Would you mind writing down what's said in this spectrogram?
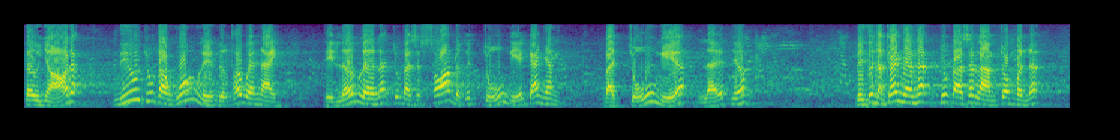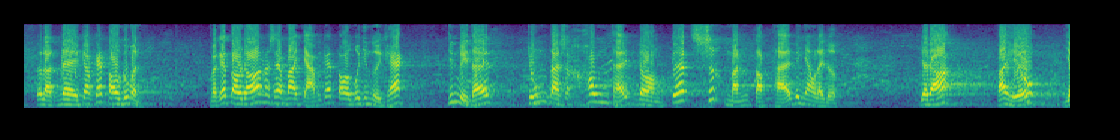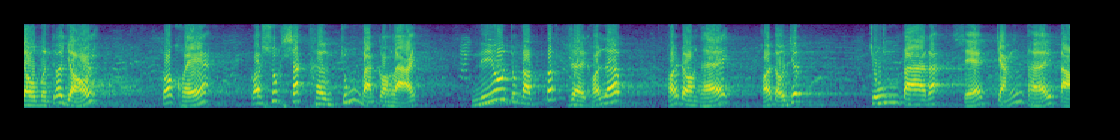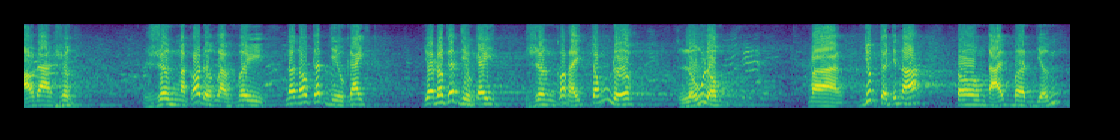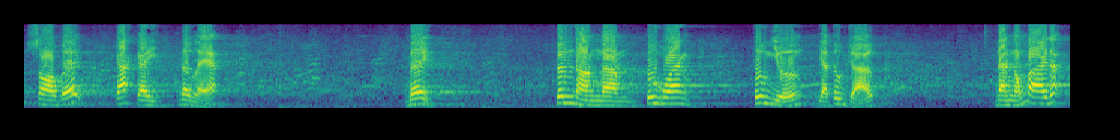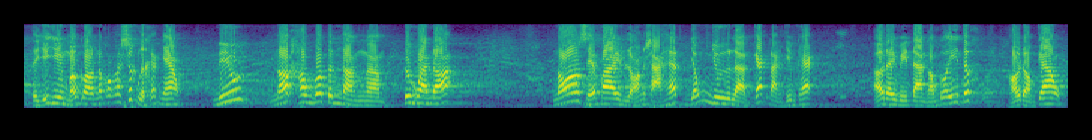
từ nhỏ đó, nếu chúng ta huấn luyện được thói quen này, thì lớn lên đó chúng ta sẽ xóa được cái chủ nghĩa cá nhân và chủ nghĩa lợi ích nhóm. Vì tinh thần cá nhân á, chúng ta sẽ làm cho mình á, tức là đề cao cái tôi của mình. Và cái tôi đó nó sẽ va chạm với cái tôi của những người khác. Chính vì thế, chúng ta sẽ không thể đoàn kết sức mạnh tập thể với nhau lại được. Do đó, phải hiểu dầu mình có giỏi có khỏe, có xuất sắc hơn chúng bạn còn lại. Nếu chúng ta tách rời khỏi lớp, khỏi đoàn thể, khỏi tổ chức, chúng ta đó sẽ chẳng thể tạo ra rừng. Rừng mà có được là vì nó nối kết nhiều cây. Do nối kết nhiều cây, rừng có thể chống được lũ lụt và giúp cho chính nó tồn tại bền vững so với các cây đơn lẻ b. Tinh thần uh, tương hoan tương nhượng và tương trợ. Đàn ngỗng bay đó thì dĩ nhiên mỗi con nó có cái sức lực khác nhau. Nếu nó không có tinh thần uh, tương quan đó nó sẽ bay loạn xạ hết giống như là các đàn chim khác. Ở đây vì đàn ngỗng có ý thức hội đoàn cao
